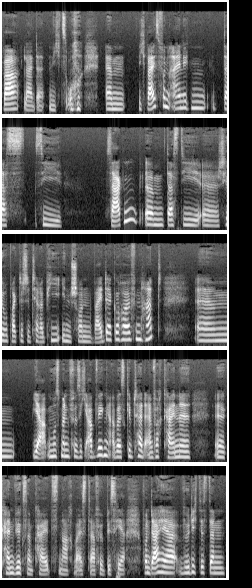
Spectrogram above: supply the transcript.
War leider nicht so. Ähm, ich weiß von einigen, dass sie sagen, ähm, dass die äh, chiropraktische Therapie ihnen schon weitergeholfen hat. Ähm, ja, muss man für sich abwägen, aber es gibt halt einfach keine äh, keinen Wirksamkeitsnachweis dafür bisher. Von daher würde ich das dann,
